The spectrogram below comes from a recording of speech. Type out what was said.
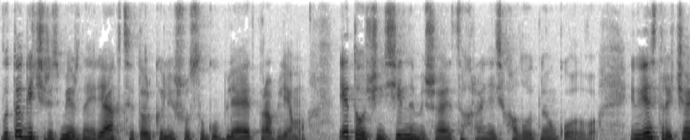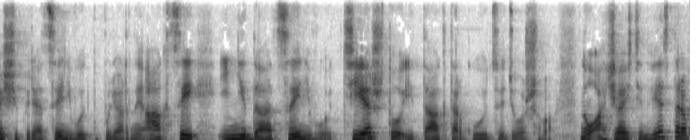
В итоге чрезмерная реакция только лишь усугубляет проблему. Это очень сильно мешает сохранять холодную голову. Инвесторы чаще переоценивают популярные акции и недооценивают те, что и так торгуются дешево. Ну а часть инвесторов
